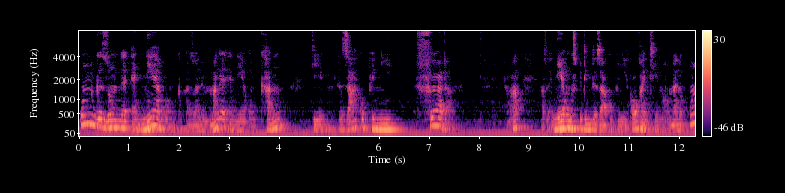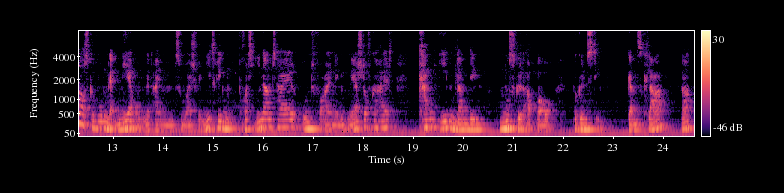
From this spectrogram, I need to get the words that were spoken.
ungesunde Ernährung, also eine Mangelernährung, kann die Sarkopenie fördern. Ja, also ernährungsbedingte Sarkopenie auch ein Thema. Und eine unausgewogene Ernährung mit einem zum Beispiel niedrigen Proteinanteil und vor allen Dingen Nährstoffgehalt kann eben dann den Muskelabbau begünstigen. Ganz klar, ja,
